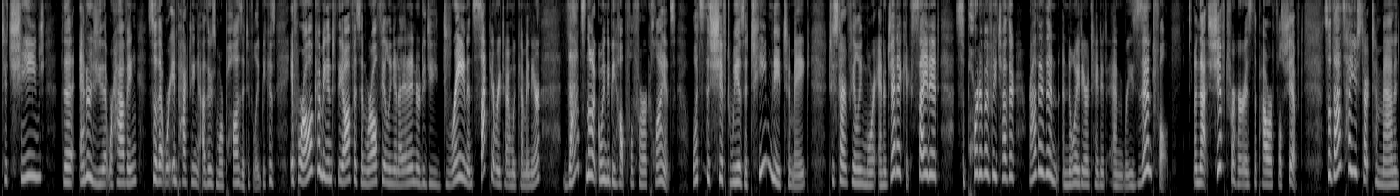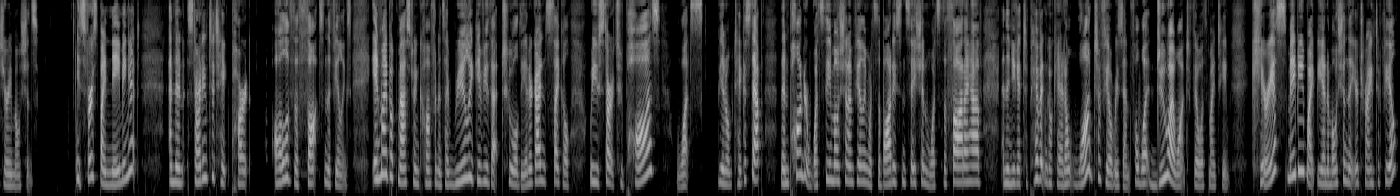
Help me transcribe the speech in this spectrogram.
to change the energy that we're having so that we're impacting others more positively. Because if we're all coming into the office and we're all feeling an energy drain and suck every time we come in here, that's not going to be helpful for our clients. What's the shift we as a team need to make to start feeling more energetic, excited, supportive of each other rather than annoyed, irritated, and resentful? And that shift for her is the powerful shift. So that's how you start to manage your emotions. Is first by naming it and then starting to take part all of the thoughts and the feelings. In my book, Mastering Confidence, I really give you that tool, the inner guidance cycle, where you start to pause what's you know, take a step, then ponder what's the emotion I'm feeling, what's the body sensation, what's the thought I have, and then you get to pivot and go, okay, I don't want to feel resentful. What do I want to feel with my team? Curious, maybe, might be an emotion that you're trying to feel.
